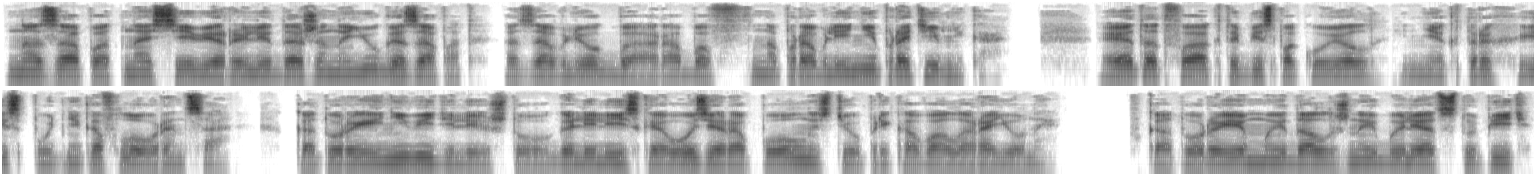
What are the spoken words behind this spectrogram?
на запад, на север или даже на юго-запад завлек бы арабов в направлении противника. Этот факт беспокоил некоторых из спутников Лоуренса, которые не видели, что Галилейское озеро полностью приковало районы, в которые мы должны были отступить,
